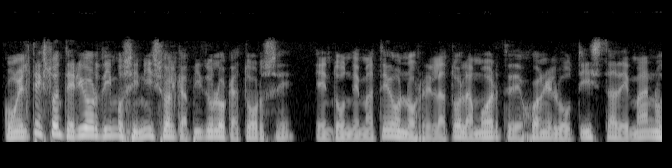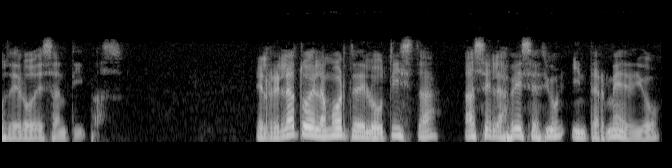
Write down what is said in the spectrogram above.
Con el texto anterior dimos inicio al capítulo 14, en donde Mateo nos relató la muerte de Juan el Bautista de manos de Herodes Antipas. El relato de la muerte del Bautista hace las veces de un intermedio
